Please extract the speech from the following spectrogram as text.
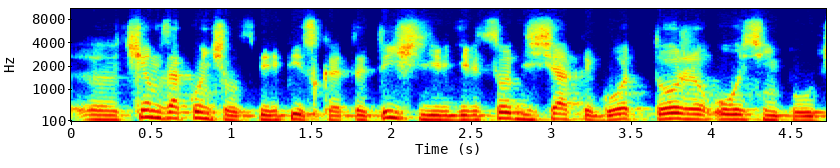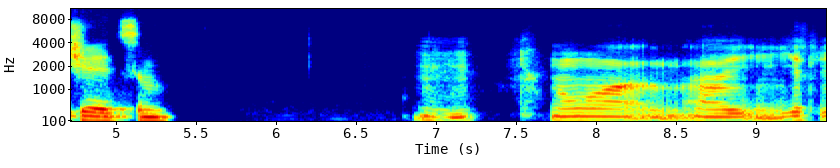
Э, чем закончилась переписка? Это 1910 год, тоже осень получается. Угу. Ну, а, если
